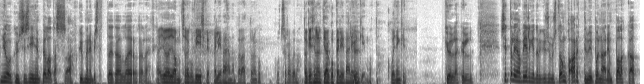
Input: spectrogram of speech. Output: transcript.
Joo, kyllä se siihen pelata saa. Kymmenen pistettä taitaa olla ero tällä hetkellä. Joo, joo, mutta se oli kuin viisi peliä vähemmän pelattu niin kuin Kutserovilla. Toki sillä nyt joku peli väliinkin, mutta kuitenkin. Kyllä, kyllä. Sitten oli ihan mielenkiintoinen kysymys, että onko Artemi Ponarin palkka,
